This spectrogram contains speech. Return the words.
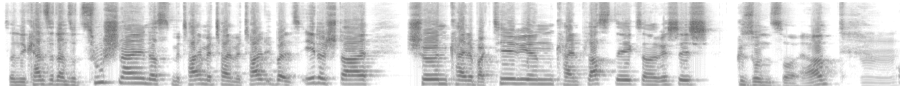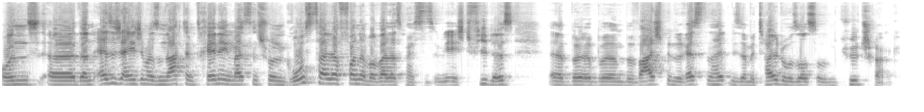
Sondern die kannst du dann so zuschnallen, das Metall, Metall, Metall, überall ist Edelstahl, schön, keine Bakterien, kein Plastik, sondern richtig gesund so, ja. Mhm. Und äh, dann esse ich eigentlich immer so nach dem Training meistens schon einen Großteil davon, aber weil das meistens irgendwie echt viel ist, äh, be be bewahre ich mir den Rest dann halt in dieser Metalldose aus dem Kühlschrank.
